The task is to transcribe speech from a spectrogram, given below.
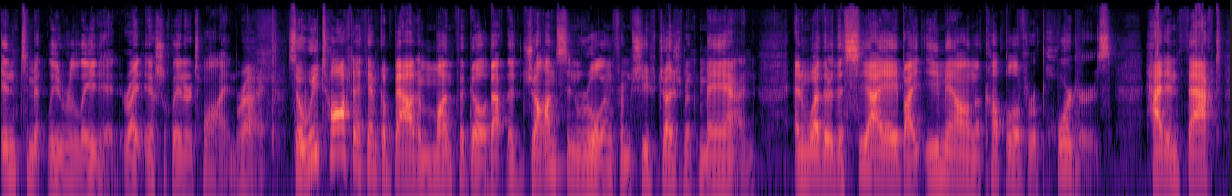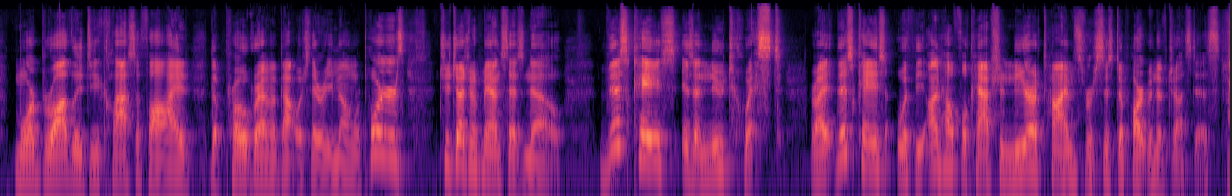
intimately related, right, intricately intertwined. Right. So we talked, I think, about a month ago about the Johnson ruling from Chief Judge McMahon and whether the CIA, by emailing a couple of reporters, had in fact more broadly declassified the program about which they were emailing reporters. Chief Judge McMahon says no. This case is a new twist. Right, this case with the unhelpful caption "New York Times versus Department of Justice."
